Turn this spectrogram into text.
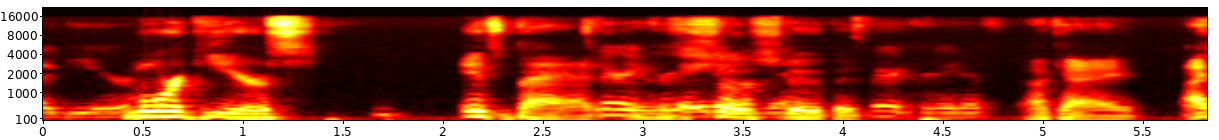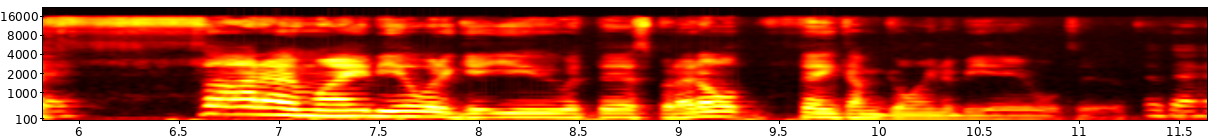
A gear. More gears. It's bad. It's very creative. so stupid. It's very creative. Okay. I Okay. thought I might be able to get you with this, but I don't think I'm going to be able to. Okay.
